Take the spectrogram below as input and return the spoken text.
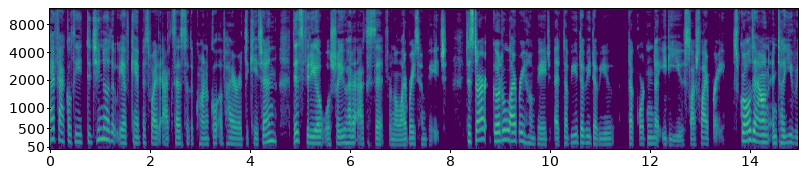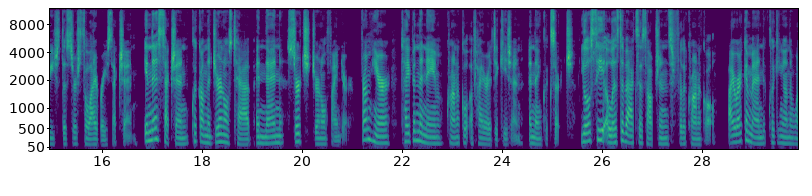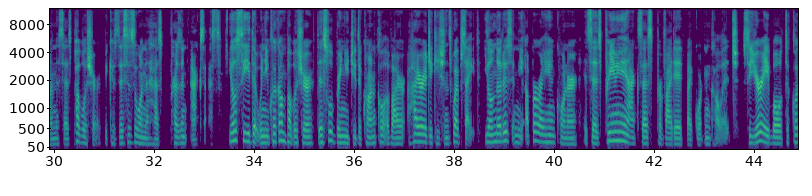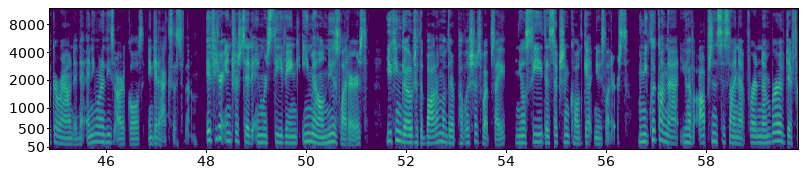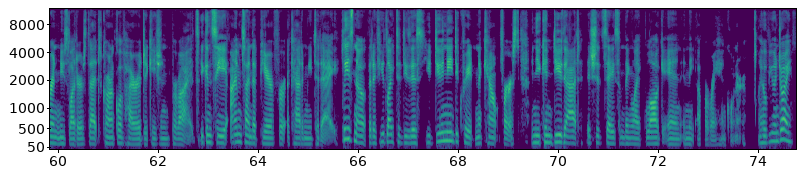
Hi faculty, did you know that we have campus-wide access to the Chronicle of Higher Education? This video will show you how to access it from the library's homepage. To start, go to the library homepage at www.gordon.edu slash library. Scroll down until you reach the Search the Library section. In this section, click on the Journals tab and then search Journal Finder. From here, type in the name Chronicle of Higher Education and then click Search. You'll see a list of access options for the Chronicle. I recommend clicking on the one that says Publisher because this is the one that has present access. You'll see that when you click on Publisher, this will bring you to the Chronicle of Higher Education's website. You'll notice in the upper right-hand corner, it says Premium Access provided by Gordon College. So you're able to click around into any one of these articles and get access to them. If you're interested in receiving email newsletters, you can go to the bottom of their publisher's website and you'll see the section called Get Newsletters. When you click on that, you have options to sign up for a number of different newsletters that Chronicle of Higher Education provides. You can see I'm signed up here for Academe Today. Please note that if you'd like to do this, you do need to create an account first, and you can do that. It should say something like log in in the upper right hand corner. I hope you enjoy.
